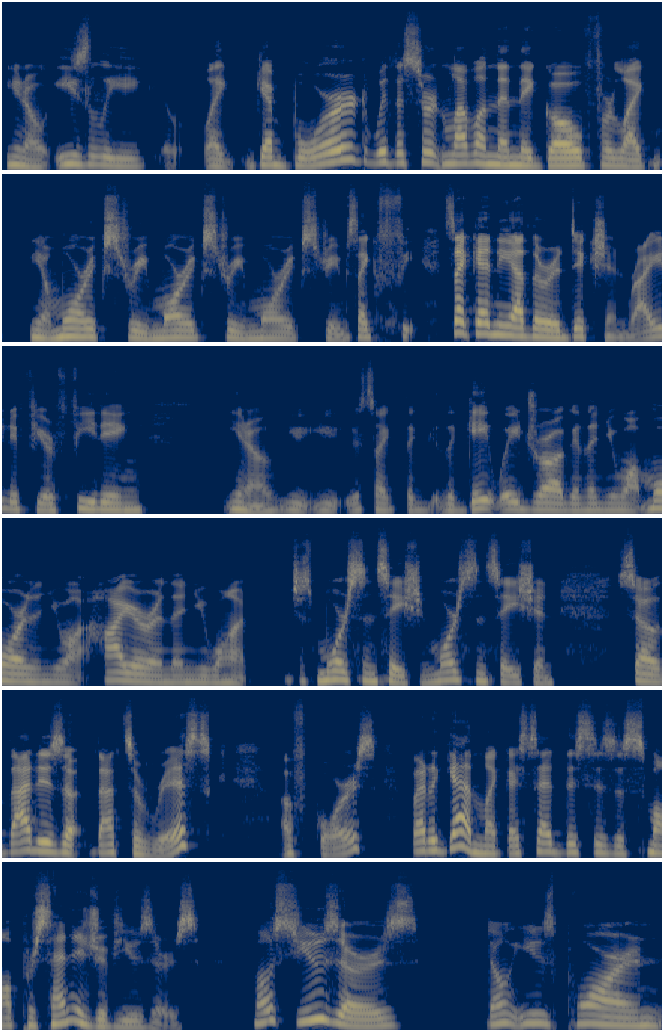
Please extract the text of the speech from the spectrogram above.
you know, easily like get bored with a certain level and then they go for like, you know, more extreme, more extreme, more extreme. It's like it's like any other addiction, right? If you're feeding, you know, you, you it's like the the gateway drug and then you want more and then you want higher and then you want just more sensation, more sensation. So that is a that's a risk, of course. But again, like I said, this is a small percentage of users. Most users don't use porn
